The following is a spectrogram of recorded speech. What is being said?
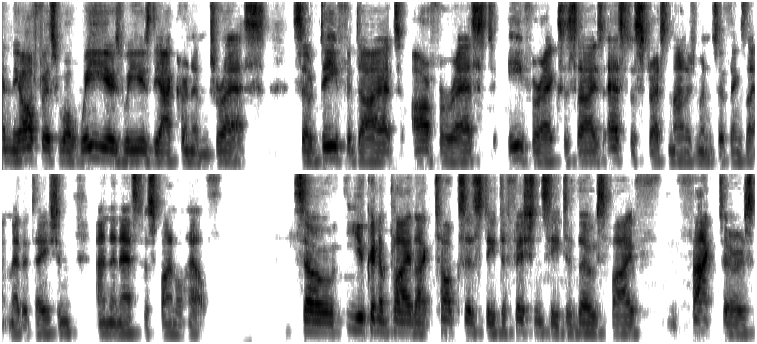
in the office, what we use, we use the acronym DRESS. So D for diet, R for rest, E for exercise, S for stress management, so things like meditation, and then S for spinal health. So you can apply that toxicity deficiency to those five factors.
